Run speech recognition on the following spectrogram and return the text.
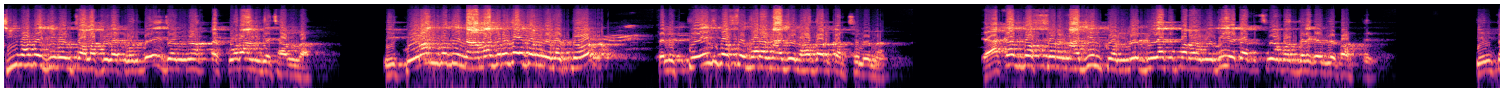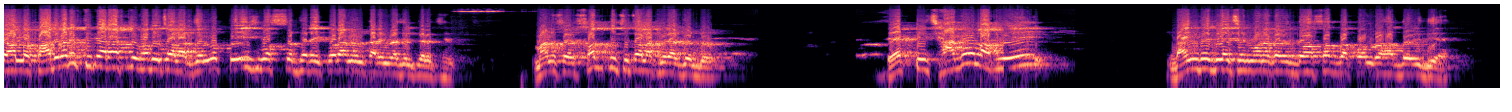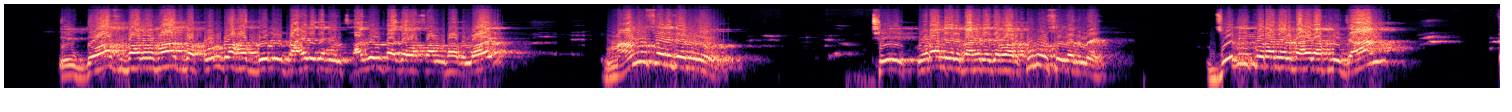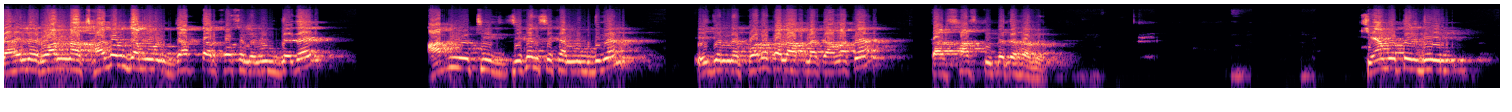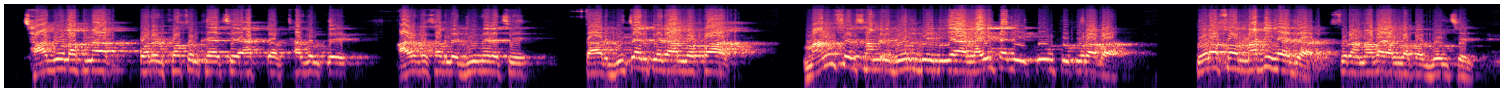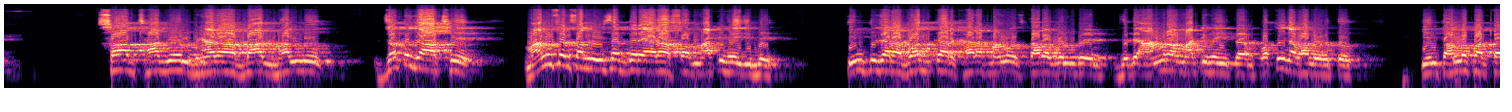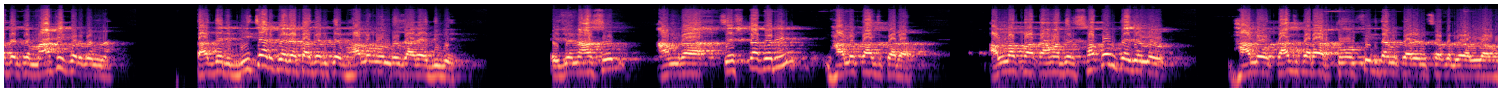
কীভাবে জীবন চলাফেরা করবে এই জন্য একটা কোরআন দিয়েছে আল্লাহ। এই কোরআন যদি নামাজ রোজার জন্য হতো তাহলে তেইশ বছর ধরে নাজিল হওয়া দরকার ছিল না। এক এক বছর নাজিল করলে দু এক পাড়ার মধ্যেই এটা সীমাবদ্ধ রেখে দিতে পারতেন। কিন্তু আল্লাহ পারিবারিক থেকে রাষ্ট্রভাবে চলার জন্য তেইশ বছর ধরে এই কোরআন কারিম নাজিল করেছেন। মানুষের সবকিছু চলাফেরার জন্য। একটি ছাগল আপনি বাইন্ধে দিয়েছেন, মনে করেন দশ হাত বা পনেরো হাত দড়ি দিয়ে। এই দশ বারো হাত বা পনেরো হাত দড়ির বাইরে যেমন ছাগলটা যাওয়া সম্ভব নয়, মানুষের জন্য ঠিক কোরআনের বাইরে যাওয়ার কোনো সুযোগ নাই। যদি কোরআনের বাইরে আপনি যান, তাহলে রান্না ছাগল যেমন যাত্রার ফসলে মুখ দিয়ে দেয়, আপনিও ঠিক যেখানে সেখানে মুখ দিবেন। এই জন্য পরকালে আপনাকে আমাকে তার শাস্তি পেতে হবে। কেমতের দিন ছাগল আপনার পরের ফসল খেয়েছে, একটা ছাগলকে আরেকটা ছাগলের ডিম মেরেছে তার বিচার করে আল্লাহ পাক মানুষের সামনে বলবেন ইয়া লাইতানি কুতু তোরাবা। তোরা সব মাটি হয়ে যা, সুরা নাবাই আল্লাহ পাক বলছেন। সব ছাগল, ভেড়া, বাঘ, ভাল্লুক, যত যা আছে, মানুষের সামনে হিসাব করে এরা সব মাটি হয়ে যাবে। কিন্তু যারা বদকার, খারাপ মানুষ তারা বলবেন যদি আমরাও মাটি হয়ে যেতাম, কতই না ভালো হতো? কিন্তু আল্লাহ পাক তাদেরকে মাটি করবেন না। তাদের বিচার করে তাদেরকে ভালো মন্দ জায়গায় দিবে। এই জন্য আসুন, আমরা চেষ্টা করি ভালো কাজ করার। আল্লাহ পাক আমাদের সকলকে যেন ভালো কাজ করার তৌফিক দান করেন সকলে আল্লাহ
